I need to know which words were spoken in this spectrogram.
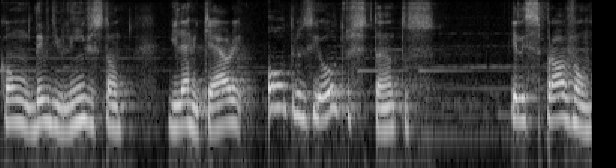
como David Livingstone, Guilherme Carey, outros e outros tantos. Eles provam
